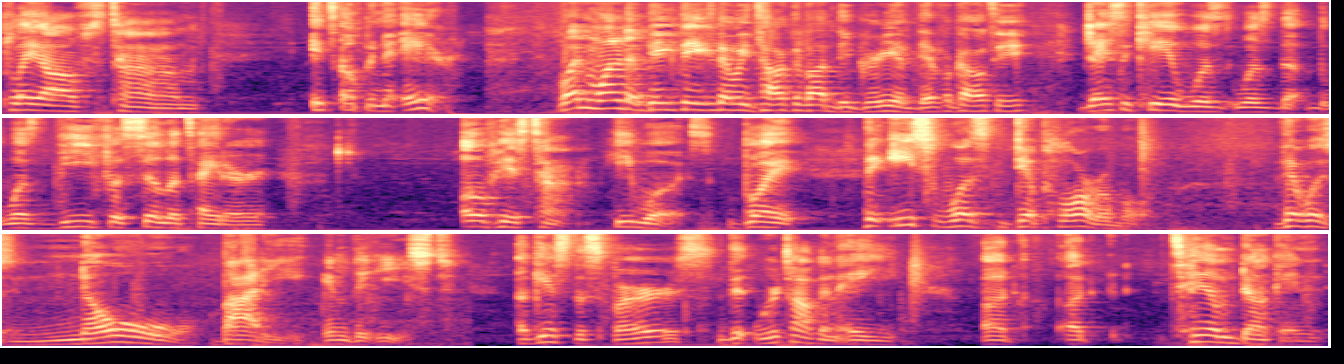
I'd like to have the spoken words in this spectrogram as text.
playoffs time, it's up in the air. Wasn't one of the big things that we talked about degree of difficulty? Jason Kidd was was the was the facilitator of his time. He was. But the East was deplorable. There was nobody in the East. Against the Spurs, we're talking a a, a Tim Duncan,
